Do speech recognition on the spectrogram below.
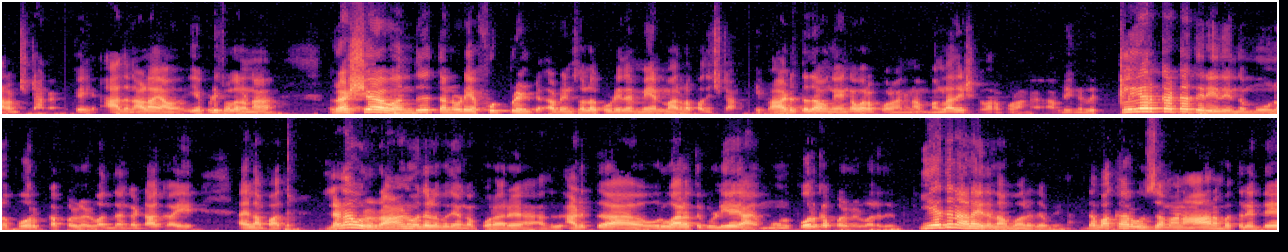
ஆரம்பிச்சிட்டாங்க. ஓகே அதனால எப்படி சொல்லணும்னா ரஷ்யா வந்து தன்னுடைய ஃபுட் பிரிண்ட் அப்படின்னு சொல்லக்கூடியதை மியான்மாரில் பதிச்சிட்டாங்க. இப்போ அடுத்தது அவங்க எங்கே வர போகிறாங்கன்னா பங்களாதேஷ்க்கு வர போகிறாங்க அப்படிங்கிறது கிளியர் கட்டாக தெரியுது. இந்த மூணு போர்க்கப்பல்கள் வந்து அங்கே டாக் ஆகி அதெல்லாம் பார்த்து. இல்லைன்னா ஒரு ராணுவ தளபதி அங்கே போகிறாரு அது அடுத்த ஒரு வாரத்துக்குள்ளேயே மூணு போர்க்கப்பல்கள் வருது. எதனால இதெல்லாம் வருது அப்படின்னா இந்த வக்கார் உஸ் ஜமான் ஆரம்பத்திலேருந்தே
